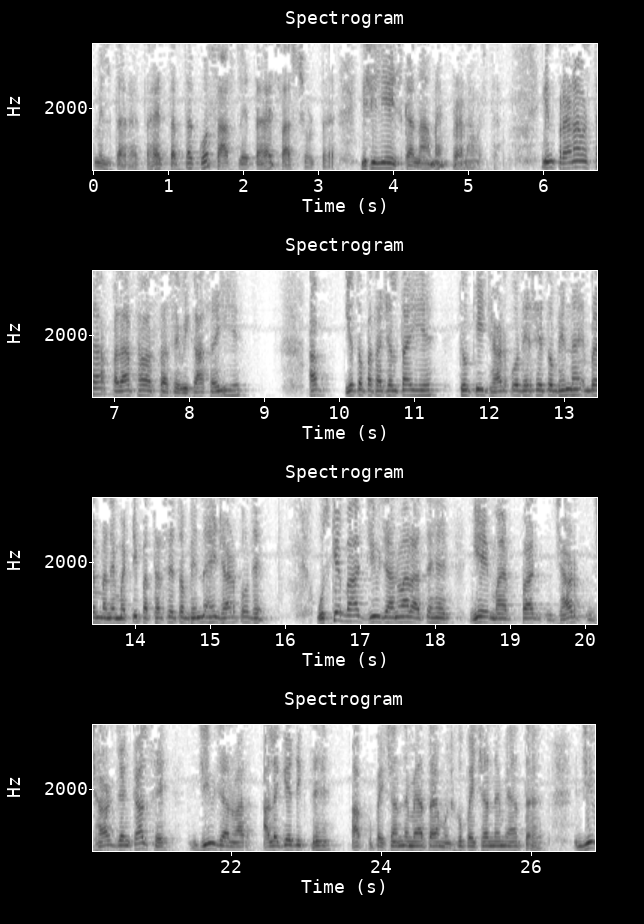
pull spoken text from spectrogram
मिलता रहता है, तब तक वो सांस लेता है, सांस छोड़ता है। इसीलिए इसका नाम है प्राणावस्था। इन प्राणावस्था पदार्थावस्था से विकास ही है अब ये तो पता चलता ही है, क्योंकि झाड़ पौधे से तो भिन्न है मैंने मट्टी पत्थर से तो भिन्न है झाड़ पौधे। उसके बाद जीव जानवर आते हैं। ये झाड़ झाड़ जंकाल से जीव जानवर अलगे दिखते हैं। आपको पहचानने में आता है, मुझको पहचानने में आता है। जीव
